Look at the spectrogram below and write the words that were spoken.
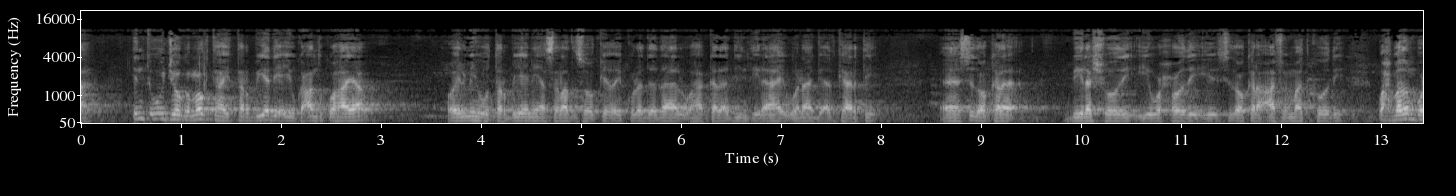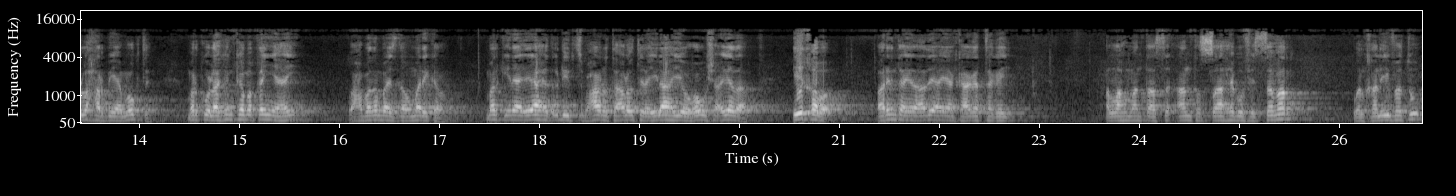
ah inta uu jooga moogtahay tarbiyadii ayuu gacanta ku hayaa? Oo ilmihii uu tarbiyeynaya salaada soo kici kula dadaal wahaakada diinta ilaahay wanaagga adkaarti. Sidoo kale biilashoodii iyo waxoodii iyo sidoo kale caafimaadkoodii wax badan buu la xarbiyaa moogta markuu laakiin ka maqan yahay wax badan baa isdabamari karo marka inaad ilaahaad u dhiibto subxana wa tacala tira ilaahayow hawsha ayada ii qabo arrinta ayada adig ayaan kaaga tagay allahuma anta asaaxibu fi اsafar wاlkhaliifatu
